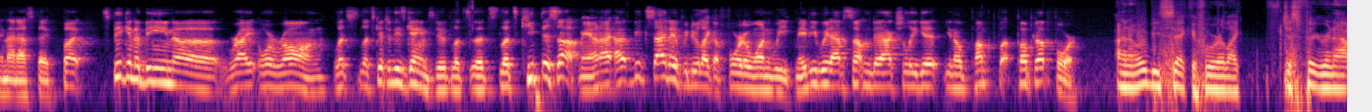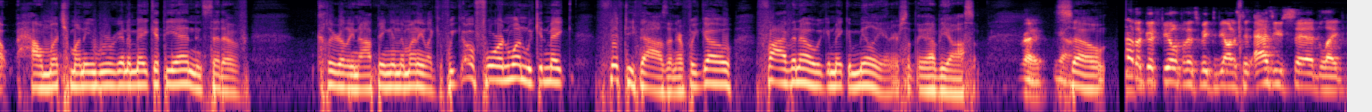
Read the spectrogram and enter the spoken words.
in that aspect. But speaking of being uh, right or wrong, let's let's get to these games, dude. Let's let's let's keep this up, man. I, would be excited if we do like a four to one week. Maybe we'd have something to actually get you know pumped pumped up for. I know it would be sick if we were like just figuring out how much money we were going to make at the end instead of clearly not being in the money. Like if we go four and one, we can make fifty thousand. Or if we go five and zero, oh, we can make a million or something. That'd be awesome. Right. Yeah. So I have a good feel for this week, to be honest. As you said, like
